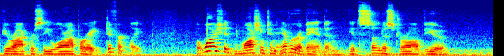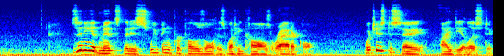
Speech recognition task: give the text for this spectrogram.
bureaucracy will operate differently. But why should Washington ever abandon its soda straw view? Zinni admits that his sweeping proposal is what he calls radical, which is to say, idealistic.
